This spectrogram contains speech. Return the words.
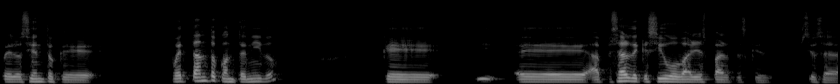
pero siento que fue tanto contenido que eh, a pesar de que sí hubo varias partes que, sí, o sea,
